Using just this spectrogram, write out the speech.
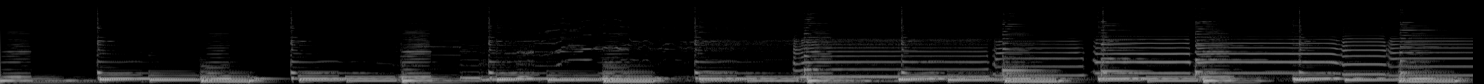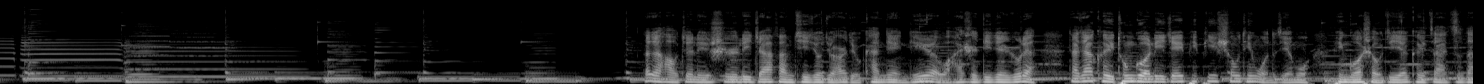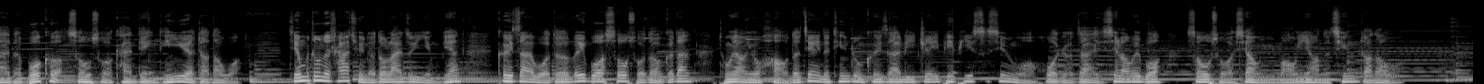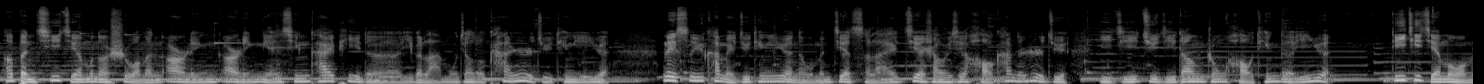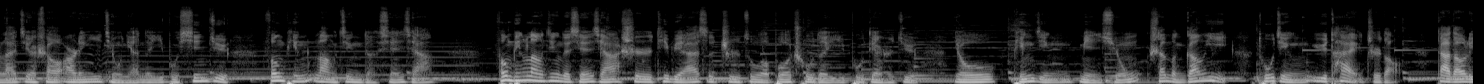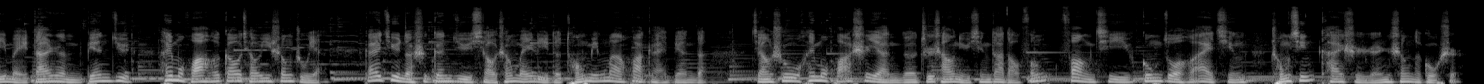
大这里是荔枝 FM 七九九二九看电影听乐，我还是 DJ 如恋。大家可以通过荔枝 APP 收听我的节目，苹果手机也可以在自带的播客搜索“看电影听音乐”找到我。节目中的插曲呢，都来自于影片，可以在我的微博搜索到歌单。同样有好的建议的听众，可以在荔枝 APP 私信我，或者在新浪微博搜索“像羽毛一样的青”找到我。好，本期节目呢，是我们二零二零年新开辟的一个栏目，叫做“看日剧听音乐”。类似于看美剧听音乐呢，我们借此来介绍一些好看的日剧以及剧集当中好听的音乐。第一期节目，我们来介绍二零一九年的一部新剧《风平浪静的闲暇》。《风平浪静的闲暇》是 TBS 制作播出的一部电视剧，由平井敏雄、山本刚毅、土井裕太执导，大岛里美担任编剧，黑木华和高桥医生主演。该剧呢是根据小城美里的同名漫画改编的，讲述黑木华饰演的职场女性大岛枫放弃工作和爱情，重新开始人生的故事。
